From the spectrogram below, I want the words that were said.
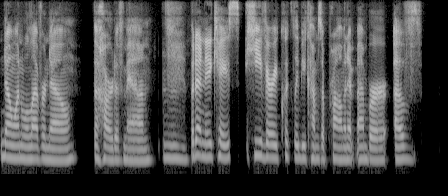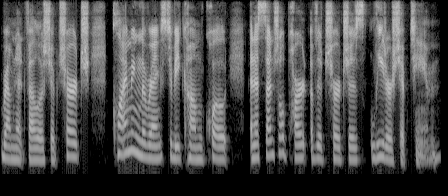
No one will ever know the heart of man. Mm. But in any case, he very quickly becomes a prominent member of Remnant Fellowship Church, climbing the ranks to become, quote, an essential part of the church's leadership team.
